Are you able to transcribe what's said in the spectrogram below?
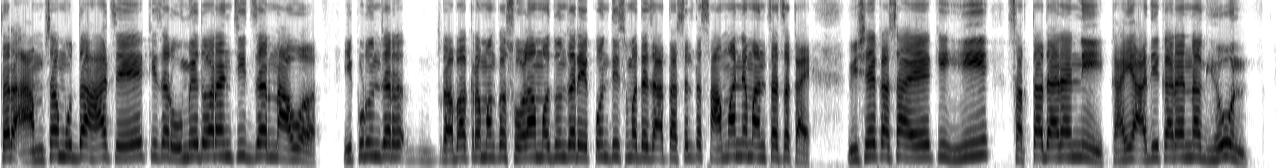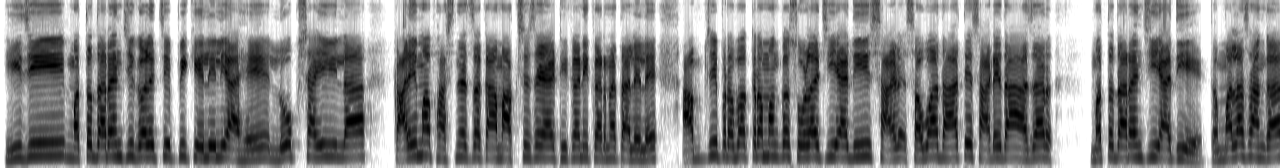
तर आमचा मुद्दा हाच आहे की जर उमेदवारांचीच जर नावं इकडून जर प्रभाग क्रमांक सोळामधून जर एकोणतीसमध्ये जात असेल तर सामान्य माणसाचं काय? विषय कसा आहे की ही सत्ताधाऱ्यांनी काही अधिकाऱ्यांना घेऊन ही जी मतदारांची गळचेपी केलेली आहे लोकशाहीला काळीमा फासण्याचं काम अक्षरशः या ठिकाणी करण्यात आलेलं आहे. आमची प्रभाग क्रमांक सोळाची यादी साडे सव्वा दहा ते साडे दहा हजार मतदारांची यादी आहे. तर मला सांगा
